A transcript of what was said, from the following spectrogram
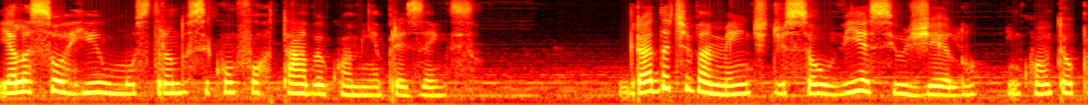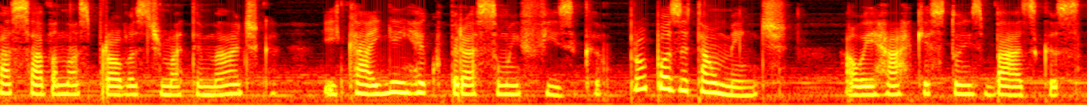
e ela sorriu, mostrando-se confortável com a minha presença. Gradativamente dissolvia-se o gelo enquanto eu passava nas provas de matemática e caía em recuperação em física, propositalmente, ao errar questões básicas,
